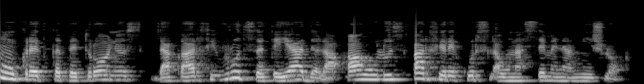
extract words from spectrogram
nu cred că Petronius, dacă ar fi vrut să te ia de la Aulus, ar fi recurs la un asemenea mijloc.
